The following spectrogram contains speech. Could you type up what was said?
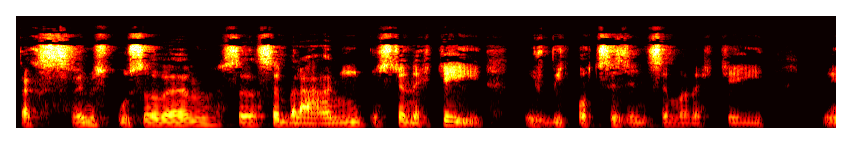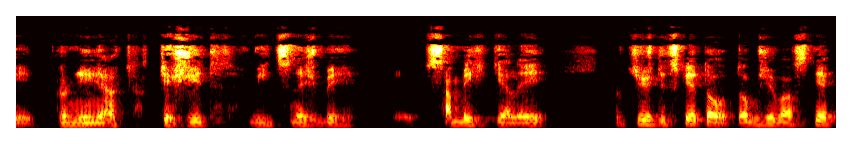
tak svým způsobem se zase brání, prostě nechtějí už být pod cizincem a nechtějí pro ně nějak těžit víc, než by sami chtěli, protože vždycky je to o tom, že vlastně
